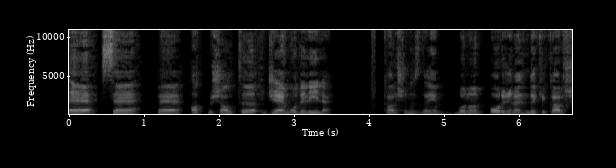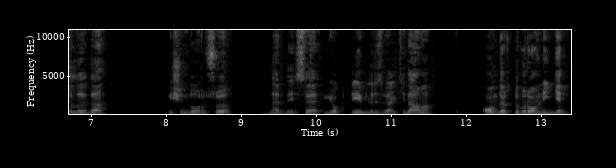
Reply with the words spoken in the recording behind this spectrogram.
E ESP66C modeliyle karşınızdayım. Bunun orijinalindeki karşılığı da işin doğrusu neredeyse yok diyebiliriz belki de ama 14'lü Browning'in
